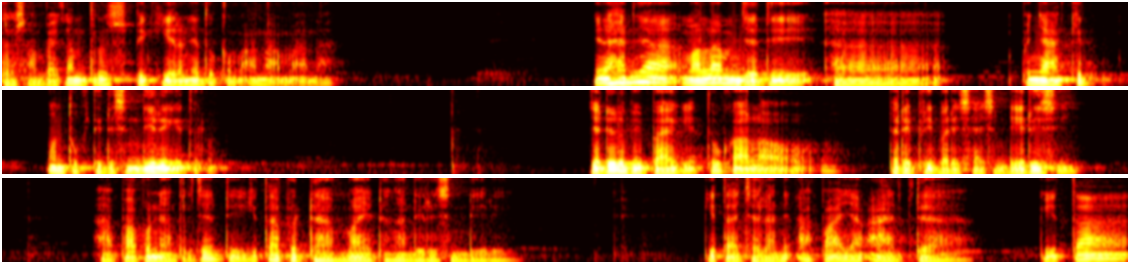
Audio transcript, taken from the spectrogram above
tersampaikan terus pikirannya tuh ke mana-mana. Ini akhirnya malah menjadi uh, penyakit untuk diri sendiri gitu loh. Jadi lebih baik itu kalau dari pribadi saya sendiri sih, apa pun yang terjadi kita berdamai dengan diri sendiri. Kita jalani apa yang ada. Kita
